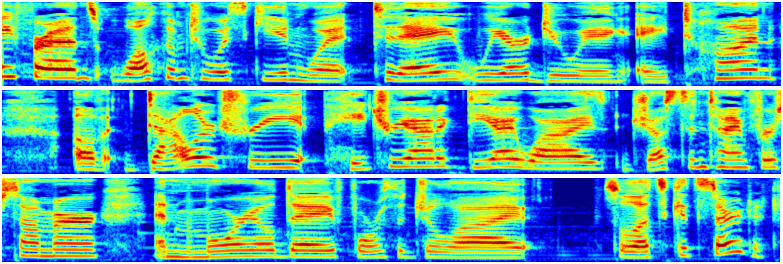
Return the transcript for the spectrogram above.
Hey friends, welcome to Whiskey and Whit. Today we are doing a ton of Dollar Tree patriotic DIYs just in time for summer and Memorial Day, 4th of July. So let's get started.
